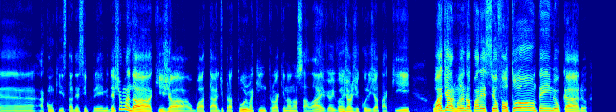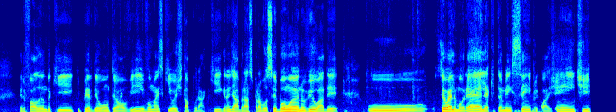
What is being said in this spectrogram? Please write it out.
é, a conquista desse prêmio. Deixa eu mandar aqui já o boa tarde para a turma que entrou aqui na nossa live. O Ivan Jorge Cury já está aqui. O Adi Armando apareceu, faltou ontem, meu caro. Ele falando que, que perdeu ontem ao vivo, mas que hoje está por aqui. Grande abraço para você. Bom ano, viu, Ade? O seu Hélio Morelli aqui também sempre com a gente.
